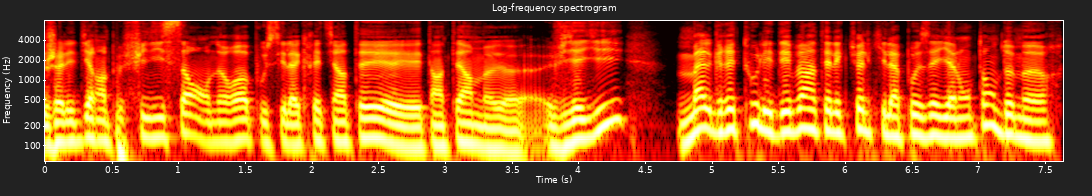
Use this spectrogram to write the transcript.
j'allais dire, un peu finissant en Europe, ou si la chrétienté est un terme euh, vieilli, malgré tout, les débats intellectuels qu'il a posés il y a longtemps demeurent.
